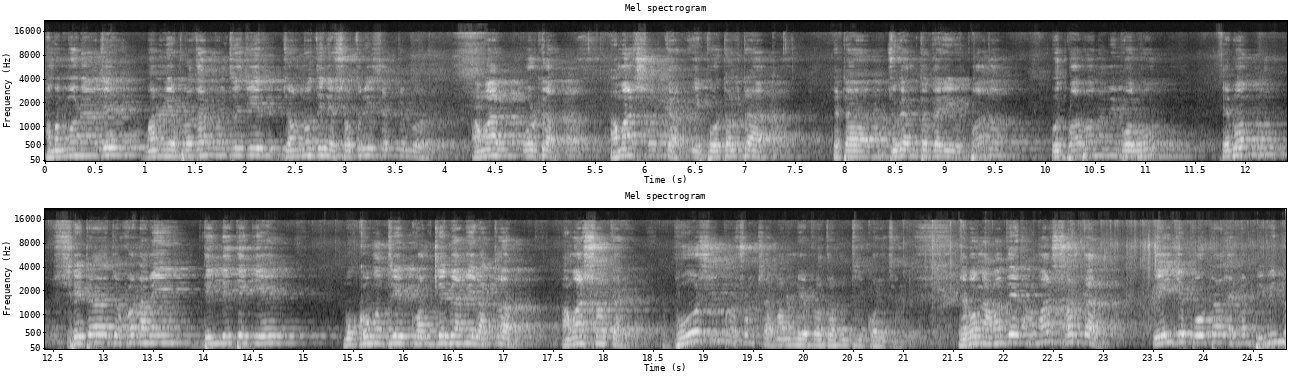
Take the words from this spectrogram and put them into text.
আমার মনে আছে মাননীয় প্রধানমন্ত্রীজির জন্মদিনে সতেরোই সেপ্টেম্বর আমার পোর্টাল আমার সরকার এই পোর্টালটা এটা যুগান্তকারী উদ্ভাবন উদ্ভাবন আমি বলবো এবং সেটা যখন আমি দিল্লিতে গিয়ে মুখ্যমন্ত্রীর কনক্লেভে আমি রাখলাম আমার সরকার বসে প্রশংসা মাননীয় প্রধানমন্ত্রী করেছেন। এবং আমাদের, আমার সরকার এই যে পোর্টাল এখন বিভিন্ন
